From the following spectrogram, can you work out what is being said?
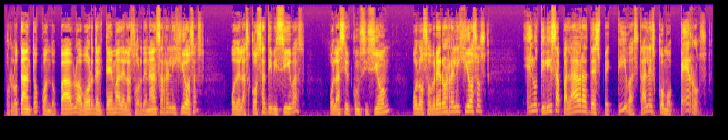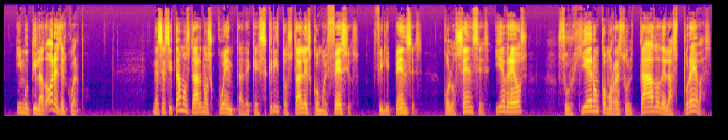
Por lo tanto, cuando Pablo aborda el tema de las ordenanzas religiosas, o de las cosas divisivas, o la circuncisión, o los obreros religiosos, él utiliza palabras despectivas, tales como perros y mutiladores del cuerpo. Necesitamos darnos cuenta de que escritos tales como Efesios, Filipenses, Colosenses y Hebreos surgieron como resultado de las pruebas,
